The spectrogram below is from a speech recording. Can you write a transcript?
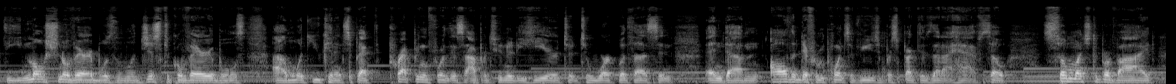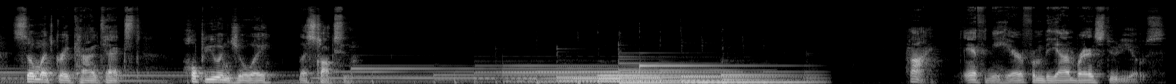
the emotional variables, the logistical variables, um, what you can expect prepping for this opportunity here to, to work with us and, and um, all the different points of views and perspectives that I have. So, so much to provide, so much great context. Hope you enjoy. Let's talk soon. Hi, Anthony here from Beyond Brand Studios.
